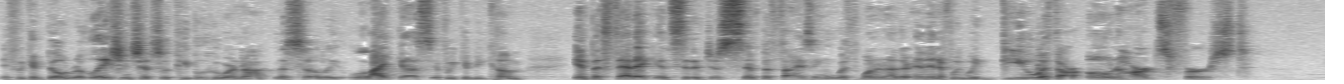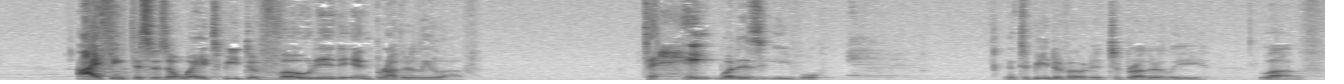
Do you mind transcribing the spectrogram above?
if we could build relationships with people who are not necessarily like us, if we could become empathetic instead of just sympathizing with one another, and then if we would deal with our own hearts first, I think this is a way to be devoted in brotherly love, to hate what is evil, and to be devoted to brotherly love.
